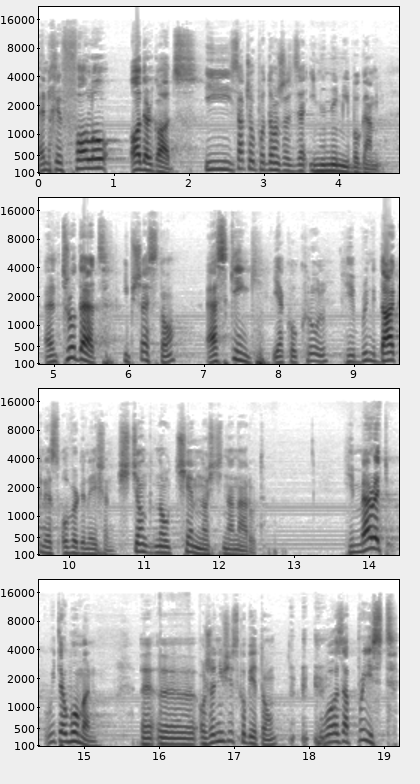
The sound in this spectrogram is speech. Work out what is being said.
And he followed other gods. i zaczął podążać za innymi bogami. And through that, I przez to, as king, jako król, he bring darkness over the nation. ściągnął ciemność na naród. He married with a woman E, e, ożenił się z kobietą. was a priest.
